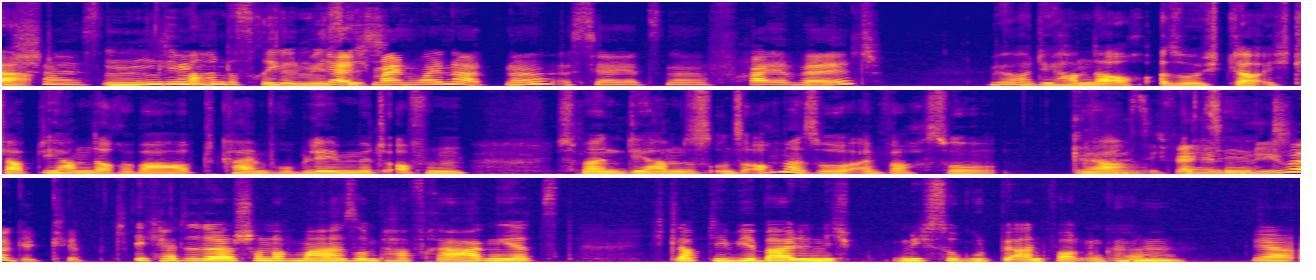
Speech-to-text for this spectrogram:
Ja. Scheiße. Mhm, okay. Die machen das regelmäßig. Ja, ich meine, why not, ne? Ist ja jetzt eine freie Welt. Ja, die haben da auch, also ich glaube, ich glaub, die haben da auch überhaupt kein Problem mit offen. Ich meine, die haben das uns auch mal so einfach so ja, Krass, ich wäre hinten übergekippt. Ich hätte da schon noch mal so ein paar Fragen jetzt, ich glaube, die wir beide nicht, nicht so gut beantworten können. Ja.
